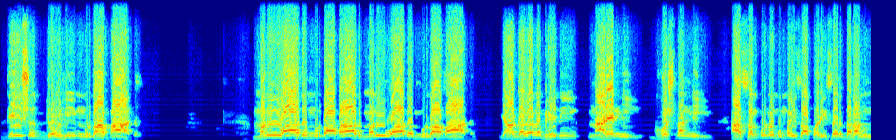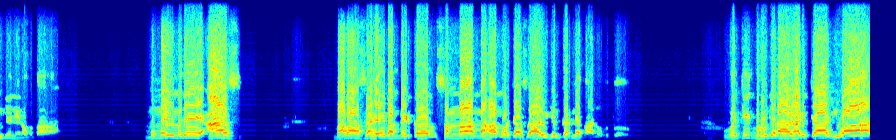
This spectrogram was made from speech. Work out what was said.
देशद्रोही मुर्दाबाद. मनुवाद मुर्दाबाद मनुवाद मुर्दाबाद. या गगनभेदी नाऱ्यांनी घोषणांनी हा संपूर्ण मुंबईचा परिसर दणानून गेलेला होता. मुंबईमध्ये आज बाबासाहेब आंबेडकर सन्मान महामोर्चाचं आयोजन करण्यात आलं होतं. वंचित बहुजन आघाडीच्या युवा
